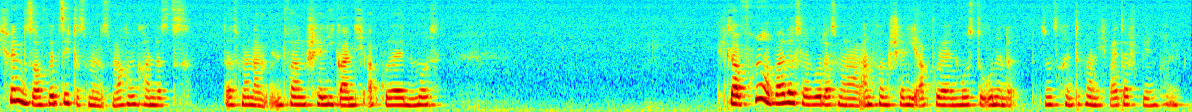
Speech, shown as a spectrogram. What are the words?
Ich finde es auch witzig, dass man das machen kann, dass, dass man am Anfang Shelly gar nicht upgraden muss. Ich glaube, früher war das ja so, dass man am Anfang Shelly upgraden musste, ohne sonst könnte man nicht weiterspielen können.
